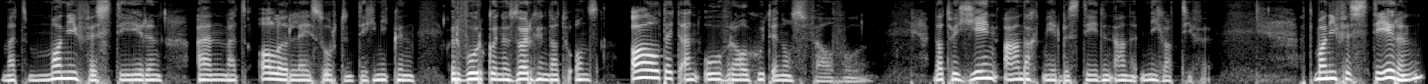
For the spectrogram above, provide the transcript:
met manifesteren en met allerlei soorten technieken ervoor kunnen zorgen dat we ons altijd en overal goed in ons vel voelen. Dat we geen aandacht meer besteden aan het negatieve. Het manifesteren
